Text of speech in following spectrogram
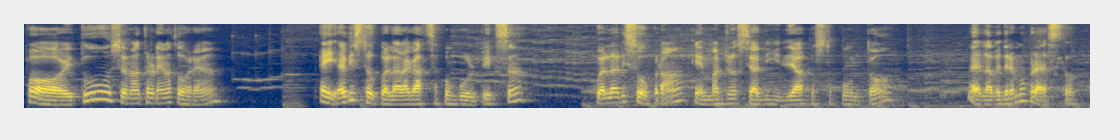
Poi, tu sei un altro allenatore? Ehi, hai visto quella ragazza con Vulpix? Quella di sopra, che immagino sia Lilia a questo punto? Beh, la vedremo presto.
